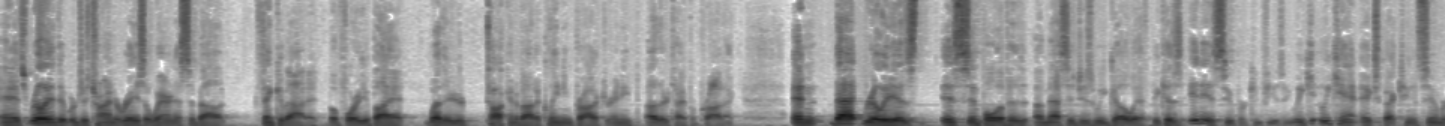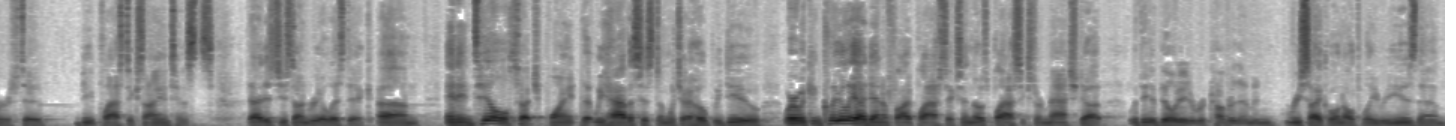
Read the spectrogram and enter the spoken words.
and it's really that we're just trying to raise awareness about think about it before you buy it, whether you're talking about a cleaning product or any other type of product. And that really is as simple of a, a message as we go with because it is super confusing. We, we can't expect consumers to be plastic scientists. That is just unrealistic. Um, and until such point that we have a system, which I hope we do, where we can clearly identify plastics and those plastics are matched up with the ability to recover them and recycle and ultimately reuse them,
